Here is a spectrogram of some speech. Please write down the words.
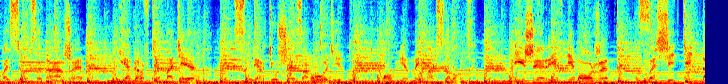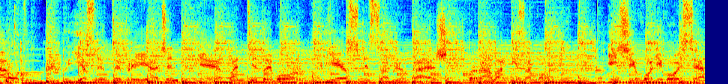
спасется даже негр в темноте. Смерть уже заводит огненный фокстрот И шериф не может защитить народ. Если ты, приятель, не бандит и вор Если соблюдаешь право и закон Ничего не бойся,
